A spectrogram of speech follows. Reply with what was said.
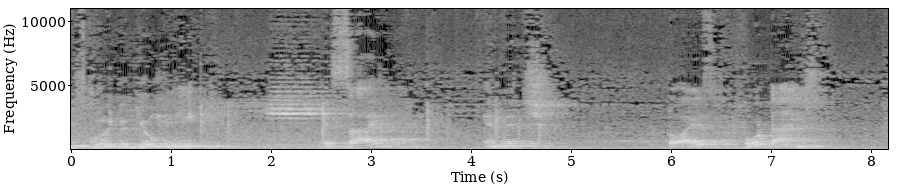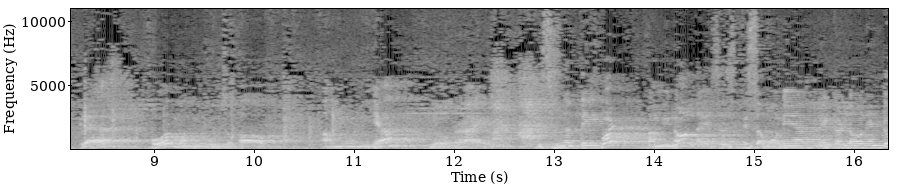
is going to give me SiNH twice 4 times plus 4 molecules of ammonium chloride. This is nothing but ammonolysis. This ammonia broken down into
